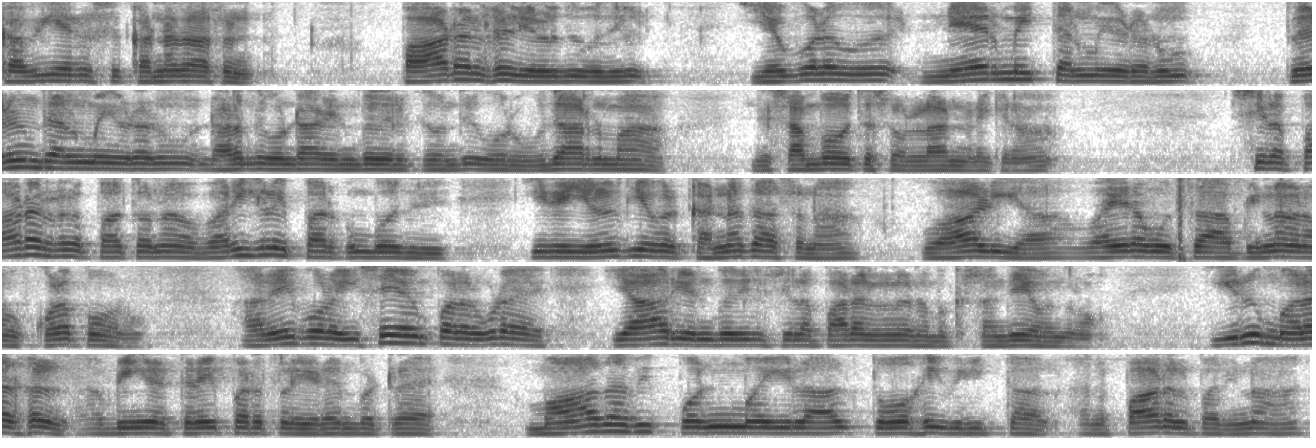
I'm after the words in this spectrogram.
கவியரசு கண்ணதாசன் பாடல்கள் எழுதுவதில் எவ்வளவு நேர்மைத்தன்மையுடனும் பெருந்தன்மையுடனும் நடந்து கொண்டார் என்பதற்கு வந்து ஒரு உதாரணமாக இந்த சம்பவத்தை சொல்லலாம்னு நினைக்கிறோம். சில பாடல்களை பார்த்தோன்னா வரிகளை பார்க்கும்போது இதை எழுதியவர் கண்ணதாசனா வாலியா வைரமுத்தா அப்படின்லாம் நமக்கு குழப்பம் வரும். அதே போல் இசையமைப்பாளர் கூட யார் என்பதில் சில பாடல்களில் நமக்கு சந்தேகம் வந்துடும் இரு மலர்கள் அப்படிங்கிற திரைப்படத்தில் இடம்பெற்ற மாதவி பொன்மயிலால் தோகை விரித்தாள். அந்த பாடல் பார்த்திங்கன்னா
